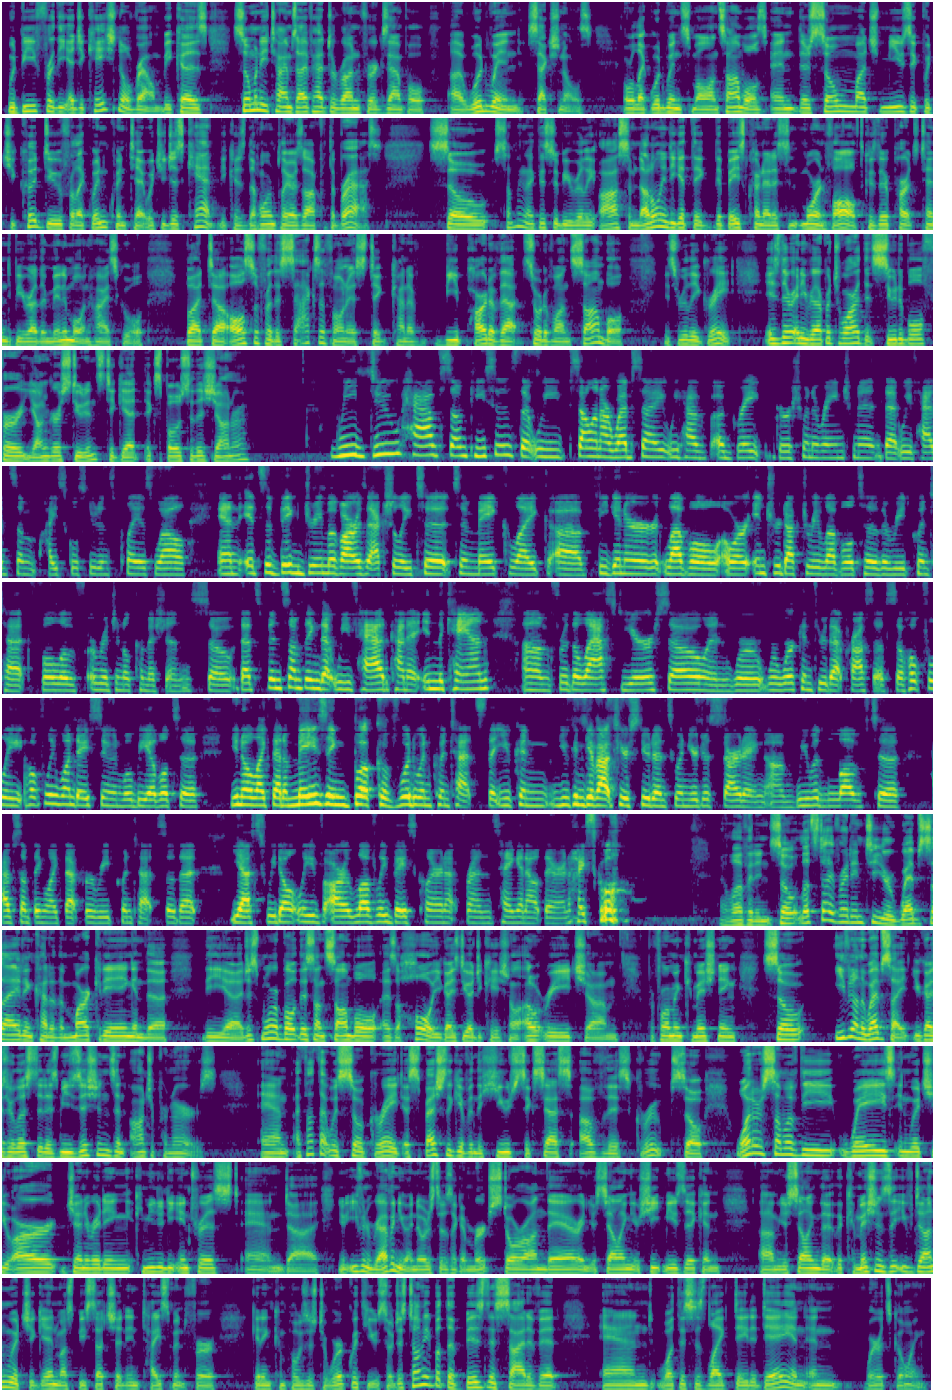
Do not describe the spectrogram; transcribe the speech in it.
would be for the educational realm because so many times I've had to run, for example, uh, woodwind sectionals or like woodwind small ensembles, and there's so much music which you could do for like wind quintet, which you just can't because the horn player is off with the brass. So something like this would be really awesome, not only to get the, the bass clarinetists more involved, because their parts tend to be rather minimal in high school, but uh, also for the saxophonist to kind of be part of that sort of ensemble. It's really great. Is there any repertoire that's suitable for younger students to get exposed to this genre? We do have some pieces that we sell on our website. We have a great Gershwin arrangement that we've had some high school students play as well, and it's a big dream of ours actually to to make like a beginner level or introductory level to the Reed Quintet full of original commissions. So that's been something that we've had kind of in the can um, for the last year or so, and we're we're working through that process. So hopefully hopefully one day soon we'll be able to you know like that amazing book of woodwind quintets that you can can you can give out to your students when you're just starting. Um, we would love to have something like that for Reed Quintet, so that yes, we don't leave our lovely bass clarinet friends hanging out there in high school. I love it. And so let's dive right into your website and kind of the marketing and the the uh, just more about this ensemble as a whole. You guys do educational outreach, um, performing commissioning. So even on the website, you guys are listed as musicians and entrepreneurs. And I thought that was so great, especially given the huge success of this group. So, what are some of the ways in which you are generating community interest and uh, you know, even revenue? I noticed there's like a merch store on there, and you're selling your sheet music and um, you're selling the, the commissions that you've done, which again must be such an enticement for getting composers to work with you. So, just tell me about the business side of it and what this is like day to day and, and where it's going.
